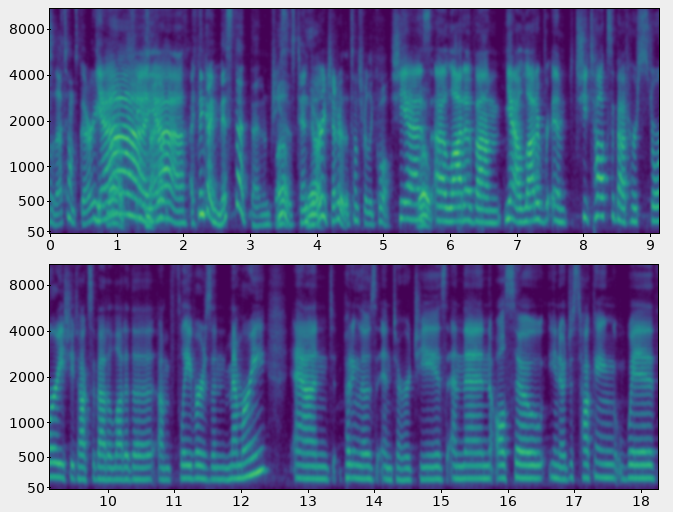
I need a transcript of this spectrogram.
oh, that sounds great. yeah, Jeez, yeah. I think I missed that then. Jesus, yeah. tandoori cheddar. That sounds really cool. She has Whoa. a lot of um yeah, a lot of um, she talks about her story, she talks about a lot of the um flavors and memory and putting those into her cheese and then also, you know, just talking with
